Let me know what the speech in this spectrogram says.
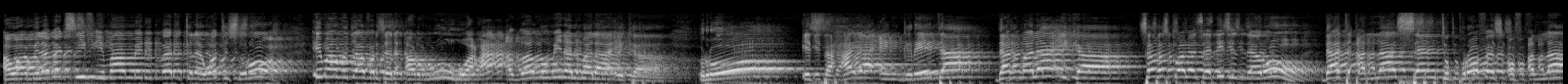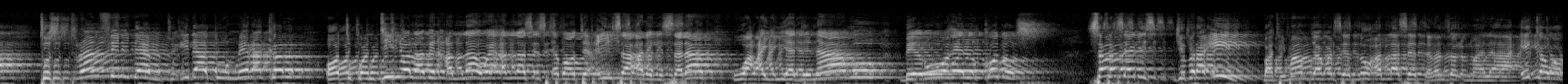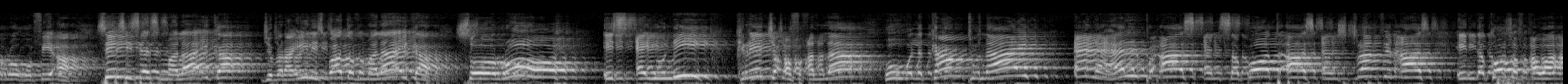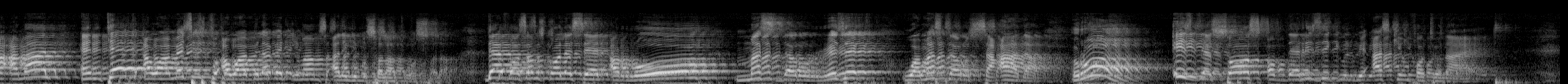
Our beloved Sif Imam made it very clear. What is Ruh? Imam Jafar said, Ar-Ruhu a'zamu min al-malaika. Ruh is higher and greater than Malaika. Some scholars say this is the Ruh that Allah sent to prophets of Allah to strengthen them to either do miracle or to continue loving Allah where Allah says about Isa alayhi salam وَأَيَّدْنَاهُ بِرُوحِ الْقُدُسِ some, Some said it's Jibra'il, but, Imam Jafar said, no, Allah said, Tanazal Malaika wa Ruhu fi'a. Since he says Malaika, Jibra'il is part of Malaika. So Ruh is a unique creature of Allah who will come tonight and help us and support us and strengthen us in the course of our amal and take our message to our beloved Imams alayhi salatu. Therefore, some scholars said, Ar-Ruh masdarul rizq masdarul sa'ada. Ruh is the source of the rizq you'll be asking for tonight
